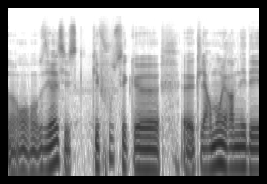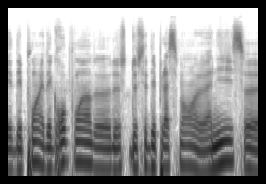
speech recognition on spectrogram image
on, se dirait, c'est qui est fou, c'est que euh, Clermont ait ramené des, des, points et des gros points de, de, de ses déplacements euh, à Nice, euh,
